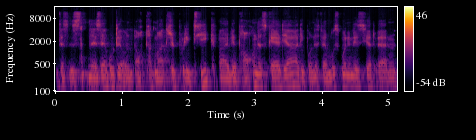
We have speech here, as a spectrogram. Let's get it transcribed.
das ist eine sehr gute und auch pragmatische Politik, weil wir brauchen das Geld ja. Die Bundeswehr muss modernisiert werden.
